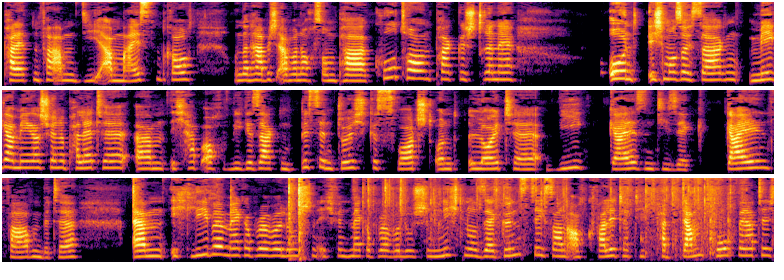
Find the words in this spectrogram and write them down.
Palettenfarben, die ihr am meisten braucht. Und dann habe ich aber noch so ein paar Cool Tone praktisch drinne und ich muss euch sagen, mega, mega schöne Palette. Ähm, ich habe auch, wie gesagt, ein bisschen durchgeswatcht. Und Leute, wie geil sind diese geilen Farben bitte. Ähm, ich liebe Makeup Revolution. Ich finde Makeup Revolution nicht nur sehr günstig, sondern auch qualitativ verdammt hochwertig.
